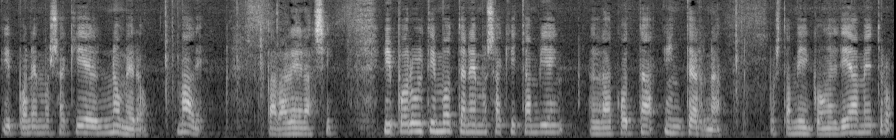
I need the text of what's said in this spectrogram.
y ponemos aquí el número, ¿vale? Para leer así. Y por último tenemos aquí también la cota interna, pues también con el diámetro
